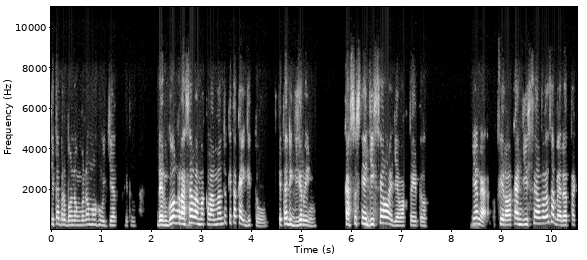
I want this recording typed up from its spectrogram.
kita berbondong-bondong menghujat gitu. Dan gue ngerasa hmm. lama kelamaan tuh kita kayak gitu, kita digiring. Kasusnya yeah. Giselle aja waktu itu, ya hmm. ya nggak viralkan Giselle tuh kan sampai ada tag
